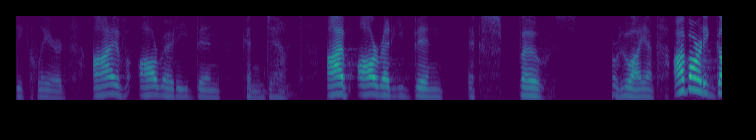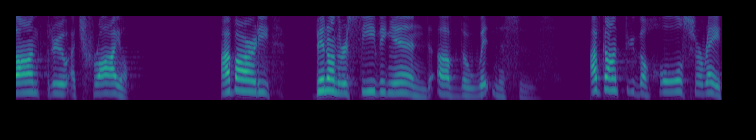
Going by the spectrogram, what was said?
declared. I've already been condemned. I've already been exposed for who I am. I've already gone through a trial. I've already been on the receiving end of the witnesses. I've gone through the whole charade.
